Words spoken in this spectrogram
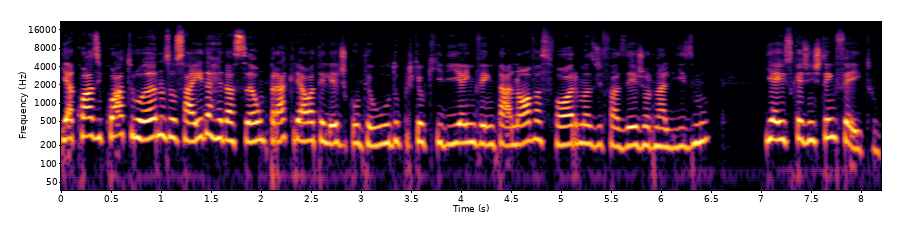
E há quase quatro anos eu saí da redação para criar o ateliê de conteúdo, porque eu queria inventar novas formas de fazer jornalismo. E é isso que a gente tem feito.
